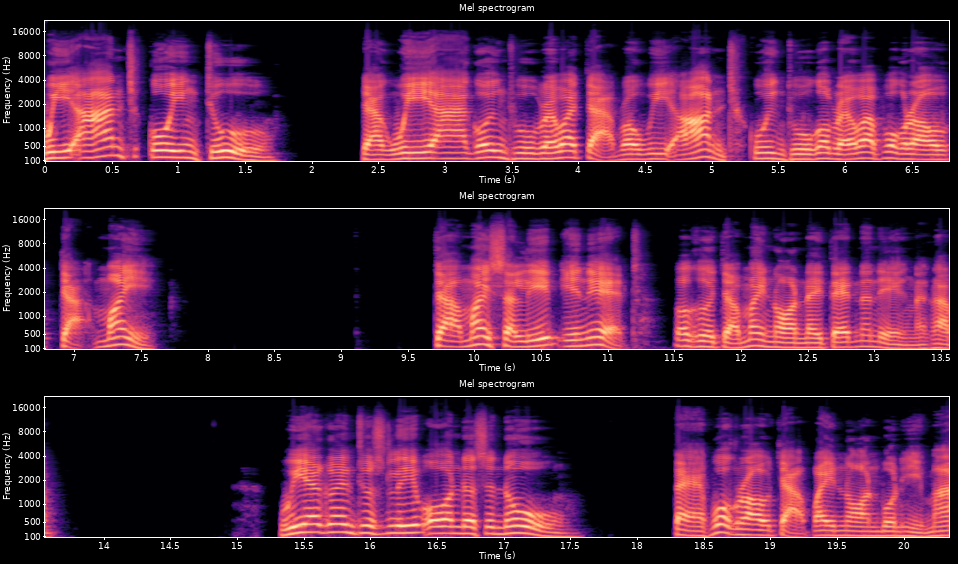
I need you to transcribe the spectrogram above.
we aren't going to จาก we are going to แปลว่าจะเรา we aren't going to ก็แปลว่าพวกเราจะไม่ จะไม่ sleep in it ก็คือจะไม่นอนในเต็นท์นั่นเองนะครับ we are going to sleep on the snow แต่พวกเราจะไปนอนบนหิมะ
